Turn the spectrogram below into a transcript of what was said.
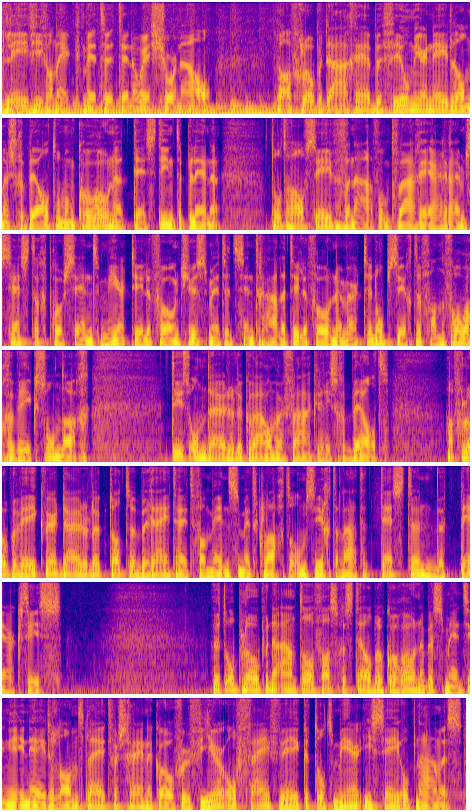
Levi van Eck met het NOS-journaal. De afgelopen dagen hebben veel meer Nederlanders gebeld om een coronatest in te plannen. Tot half zeven vanavond waren er ruim 60% meer telefoontjes met het centrale telefoonnummer ten opzichte van vorige week zondag. Het is onduidelijk waarom er vaker is gebeld. Afgelopen week werd duidelijk dat de bereidheid van mensen met klachten om zich te laten testen beperkt is. Het oplopende aantal vastgestelde coronabesmettingen in Nederland... leidt waarschijnlijk over vier of vijf weken tot meer IC-opnames.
